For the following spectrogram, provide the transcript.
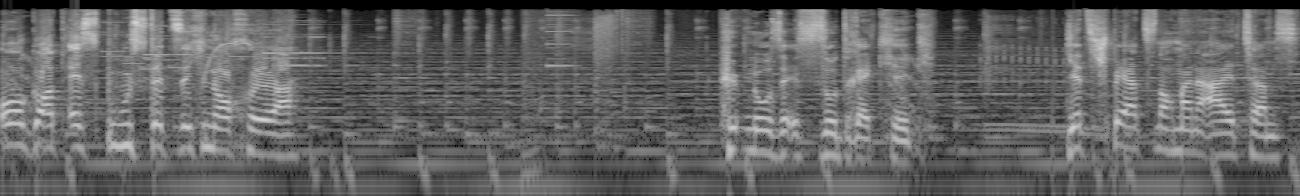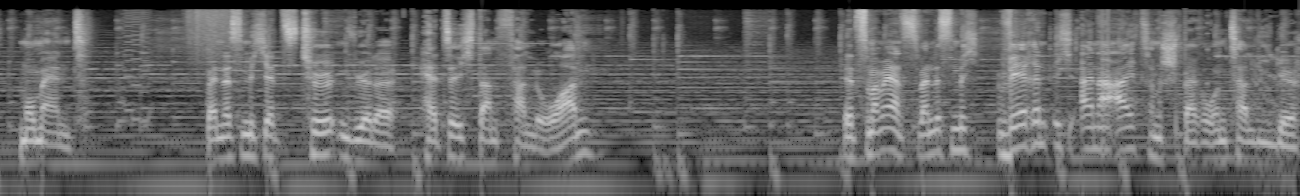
Oh Gott, es boostet sich noch höher. Hypnose ist so dreckig. Jetzt sperrt's noch meine Items. Moment. Wenn es mich jetzt töten würde, hätte ich dann verloren? Jetzt mal im Ernst, wenn es mich, während ich einer Itemsperre unterliege,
